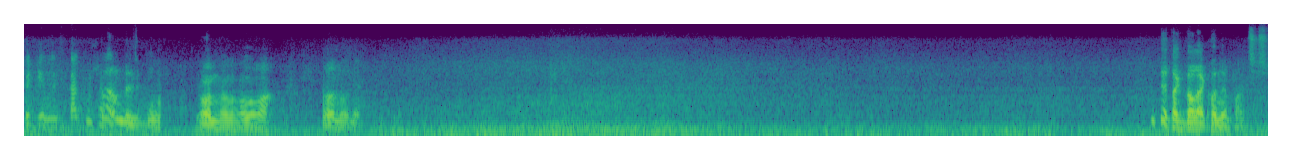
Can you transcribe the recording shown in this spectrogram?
поділись, так уже? Там десь був. Вон вон голова. Вон вони. Ти так далеко не бачиш.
